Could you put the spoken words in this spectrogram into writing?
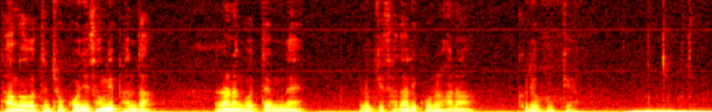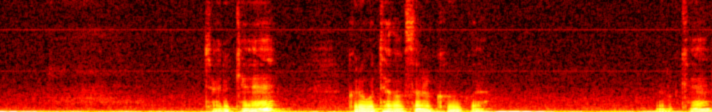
다음과 같은 조건이 성립한다 라는 것 때문에 이렇게 사다리꼴을 하나 그려볼게요. 자 이렇게. 그리고 대각선을 그을 거야. 이렇게.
